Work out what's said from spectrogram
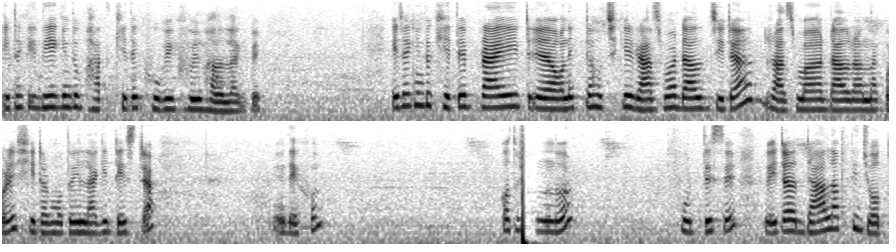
এটাকে দিয়ে কিন্তু ভাত খেতে খুবই খুবই ভালো লাগবে। এটা কিন্তু খেতে প্রায় অনেকটা হচ্ছে কি রাজমা ডাল যেটা, রাজমা ডাল রান্না করে সেটার মতোই লাগে টেস্টটা দেখুন। কত সুন্দর ফুটতেছে। তো এটা ডাল আপনি যত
